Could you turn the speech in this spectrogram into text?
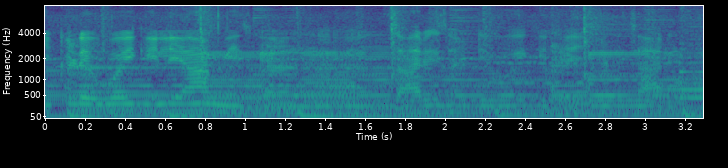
इकडे वय गेली आम्ही कारण चारीसाठी वय गेली इकडे चार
